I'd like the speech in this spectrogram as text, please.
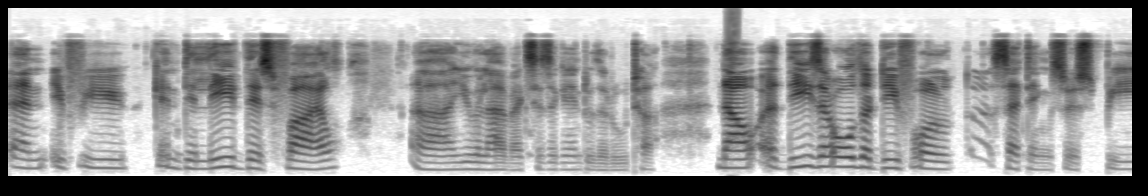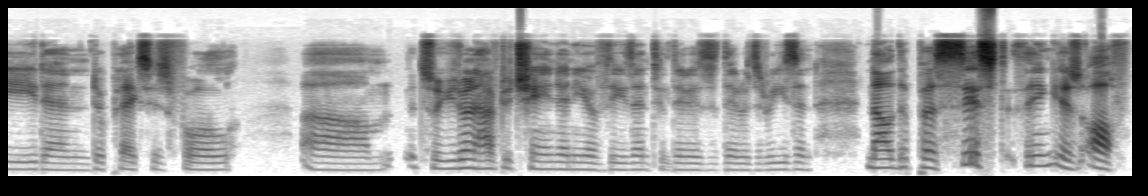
and if you can delete this file uh, you will have access again to the router. Now, uh, these are all the default settings. So speed and duplex is full. Um, so you don't have to change any of these until there is there is a reason. Now the persist thing is off.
